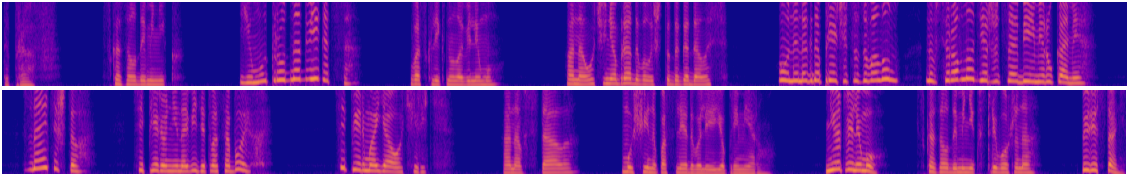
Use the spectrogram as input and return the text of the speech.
Ты прав, сказал Доминик. Ему трудно двигаться, воскликнула Велиму. Она очень обрадовалась, что догадалась. Он иногда прячется за валун, но все равно держится обеими руками. Знаете что? Теперь он ненавидит вас обоих. Теперь моя очередь. Она встала. Мужчины последовали ее примеру. «Нет, Велиму!» — сказал Доминик встревоженно. «Перестань!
